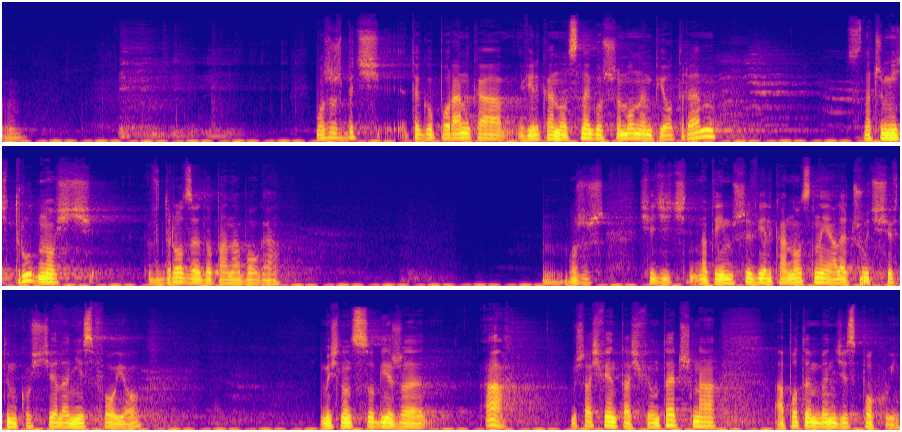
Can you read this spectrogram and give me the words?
No. Możesz być tego poranka wielkanocnego Szymonem Piotrem, znaczy mieć trudność w drodze do Pana Boga. Możesz siedzieć na tej mszy wielkanocnej, ale czuć się w tym kościele nieswojo, myśląc sobie, że ach, msza święta świąteczna, a potem będzie spokój.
